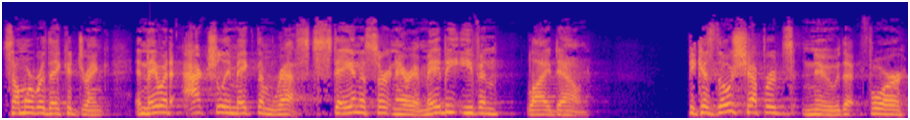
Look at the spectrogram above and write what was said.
somewhere where they could drink, and they would actually make them rest, stay in a certain area, maybe even lie down. Because those shepherds knew that for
